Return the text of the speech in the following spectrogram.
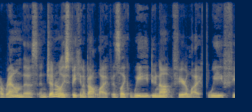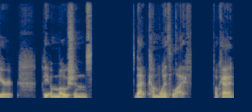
around this, and generally speaking about life, is like we do not fear life. We fear the emotions that come with life. Okay.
